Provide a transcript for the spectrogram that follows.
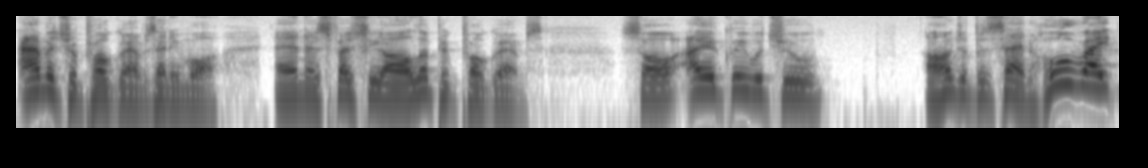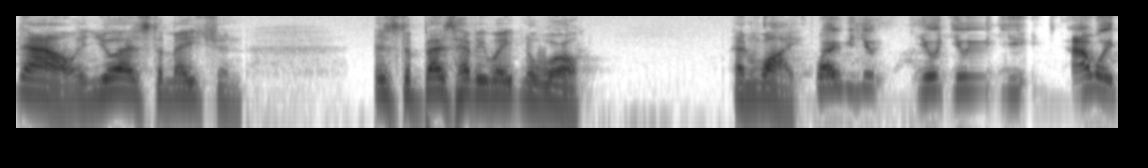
amateur programs anymore, and especially our Olympic programs. So I agree with you 100%. Who right now, in your estimation, is the best heavyweight in the world? And why? Well, you you you you I would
